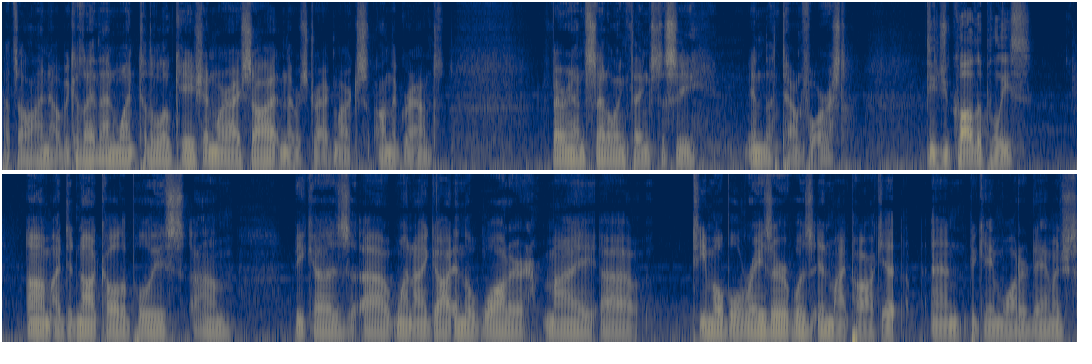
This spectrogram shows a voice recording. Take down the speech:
That's all I know because I then went to the location where I saw it and there was drag marks on the ground. Very unsettling things to see in the town forest. Did you call the police? Um, I did not call the police um, because uh, when I got in the water, my uh, T-Mobile Razor was in my pocket and became water damaged.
